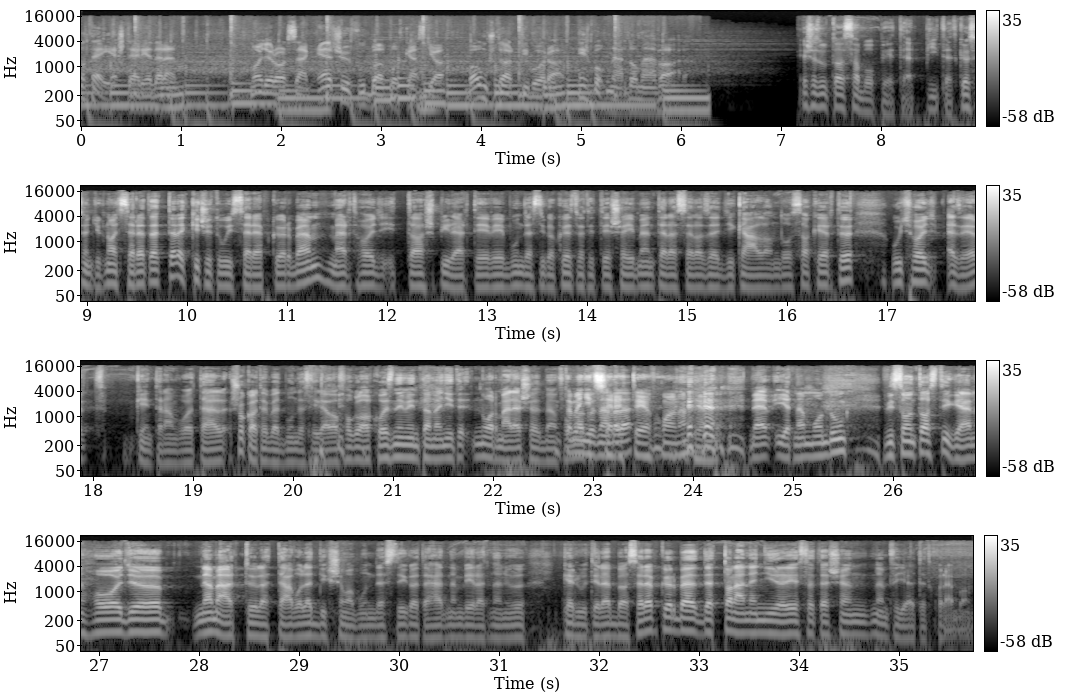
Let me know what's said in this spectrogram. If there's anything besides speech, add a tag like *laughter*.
a teljes terjedelem. Magyarország első futballpodcastja Baumstark Tiborral és Bognár Domával. És ezúttal Szabó Péter Pítet köszöntjük nagy szeretettel, egy kicsit új szerepkörben, mert hogy itt a Spiller TV Bundesliga közvetítéseiben te leszel az egyik állandó szakértő, úgyhogy ezért kénytelen voltál sokkal többet Bundesligával foglalkozni, mint amennyit normál esetben foglalkoznál amennyit szerettél volna. *laughs* nem, ilyet nem mondunk. Viszont azt igen, hogy nem állt tőle távol eddig sem a Bundesliga, tehát nem véletlenül kerültél ebbe a szerepkörbe, de talán ennyire részletesen nem figyelted korábban.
